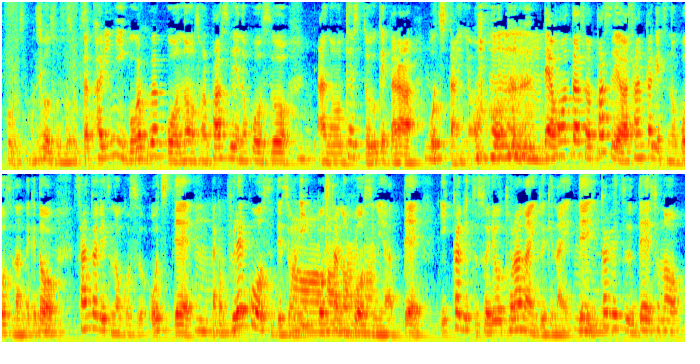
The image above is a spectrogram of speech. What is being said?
そうそうそう。仮に語学学校のそのパスウェイのコースを、うん。あのテストを受けたらうん。落ちたんよ、うん。で本当はそのパスウェイは3ヶ月のコースなんだけど、うん。3ヶ月のコース落ちて、うん。なんかプレコースってその1個下のコースになって、1ヶ月それを取らないといけない。で、うん。1ヶ月でその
